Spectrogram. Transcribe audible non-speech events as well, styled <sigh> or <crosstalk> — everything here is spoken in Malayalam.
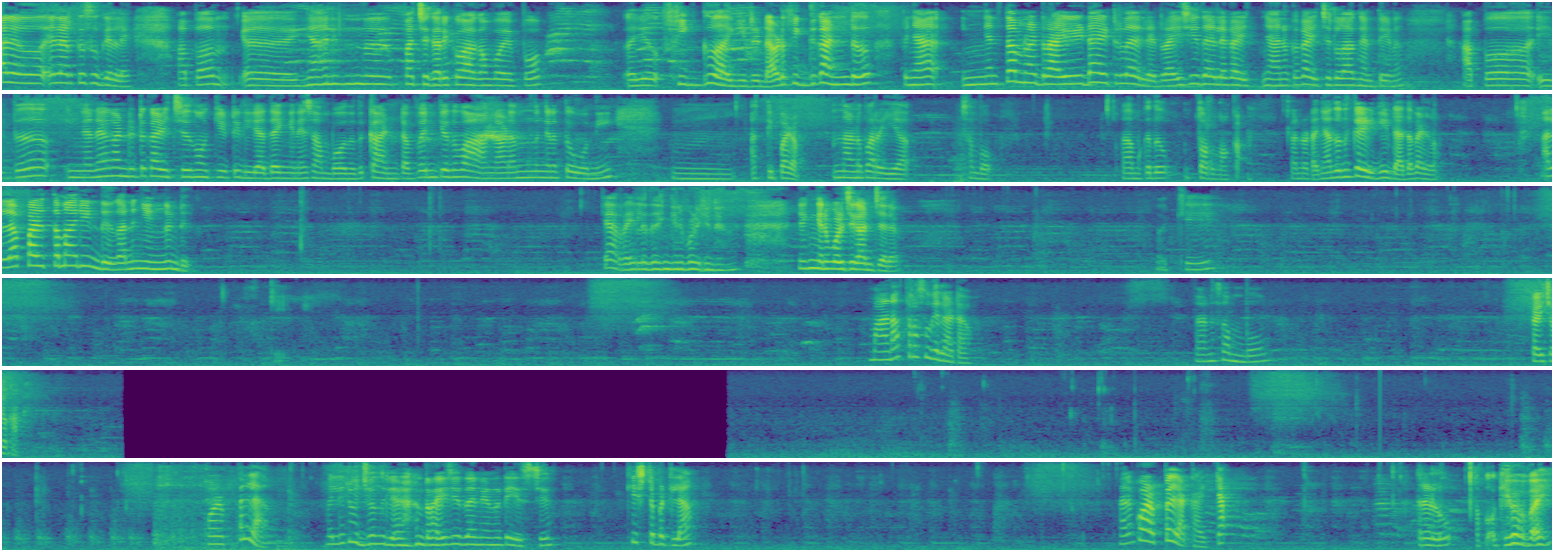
ഹലോ എല്ലാവർക്കും സുഖല്ലേ? അപ്പം ഞാനിന്ന് പച്ചക്കറിക്ക് വാങ്ങാൻ പോയപ്പോൾ ഒരു ഫിഗ് വാങ്ങിയിട്ടുണ്ട്. അവിടെ ഫിഗ് കണ്ടു. അപ്പം ഞാൻ ഇങ്ങനത്തെ നമ്മളെ ഡ്രൈഡ് ആയിട്ടുള്ളതല്ലേ ഡ്രൈ ചെയ്തതല്ലേ കഴി ഞാനൊക്കെ കഴിച്ചിട്ടുള്ള അങ്ങനത്തെയാണ്. അപ്പോൾ ഇത് ഇങ്ങനെ കണ്ടിട്ട് കഴിച്ച് നോക്കിയിട്ടില്ല അതെങ്ങനെ സംഭവം ഇത് കണ്ടപ്പോൾ എനിക്കൊന്ന് വാങ്ങണം എന്നിങ്ങനെ തോന്നി. അത്തിപ്പഴം എന്നാണ് പറയുക സംഭവം. അപ്പം നമുക്കിത് തുറന്നു നോക്കാം. കണ്ടോട്ടെ? ഞാൻ അതൊന്നും കഴുകിയിട്ട് അത് വെള്ളം. നല്ല പഴുത്തമാരി ഉണ്ട് കാരണം ഞെങ്ങുണ്ട്. അറിയില്ല ഇത് എങ്ങനെ പൊളിക്കണ്ടെന്ന് എങ്ങനെ പൊളിച്ച് കാണിച്ചു തരാം. ഓക്കെ. മണ അത്ര സുഖമില്ലാട്ടാ? ഇതാണ് സംഭവം. കഴിച്ചോക്കാം. കുഴപ്പമില്ല. വലിയ രുചിയൊന്നുമില്ല. <laughs> ട്രൈ ചെയ്ത് തന്നെയാണ് ടേസ്റ്റ് എനിക്ക് ഇഷ്ടപ്പെട്ടില്ല. എന്നാലും കുഴപ്പമില്ല കഴിക്കാം. അത്രേ ഉള്ളൂ. അപ്പോൾ ഓക്കെ ബൈ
